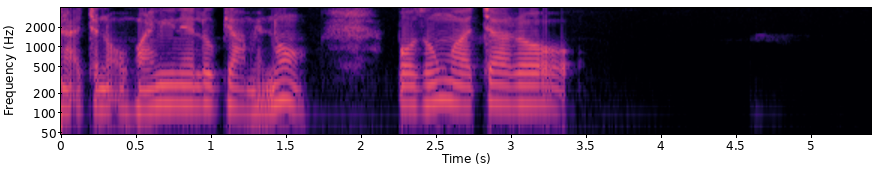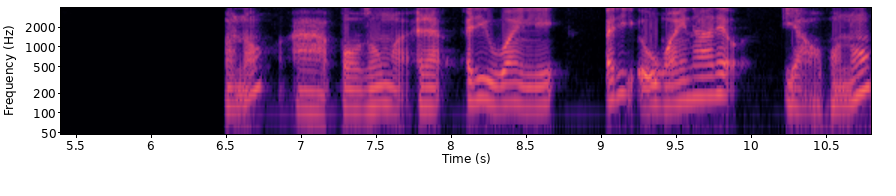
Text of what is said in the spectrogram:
အဲကျွန်တော်အဝိုင်းလေးနဲ့လုပ်ပြမယ်နော်အပေါ်ဆုံးမှာကြတော့ ပေါ့နော်အာပုံဆုံးမှာအဲ့ဒါအဲ့ဒီဝိုင်းလေးအဲ့ဒီဝိုင်းထားတဲ့အရာပေါ့နော်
